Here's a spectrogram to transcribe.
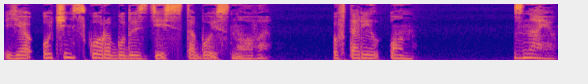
«Я очень скоро буду здесь с тобой снова», — повторил он. «Знаю».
